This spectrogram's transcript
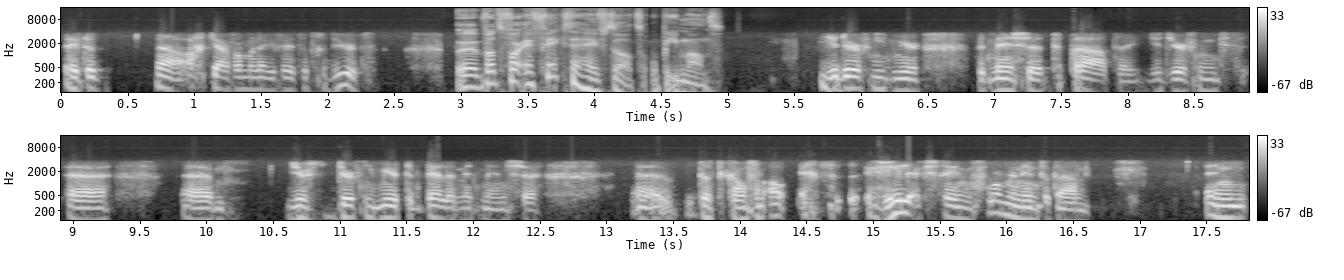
heeft het, nou, acht jaar van mijn leven heeft het geduurd. Eh, eh, wat voor effecten heeft dat op iemand? Je durft niet meer met mensen te praten. Je durft niet, uh, je durft niet meer te bellen met mensen. Uh, dat kan van al echt hele extreme vormen neemt dat aan. En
